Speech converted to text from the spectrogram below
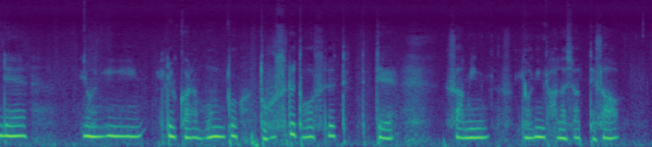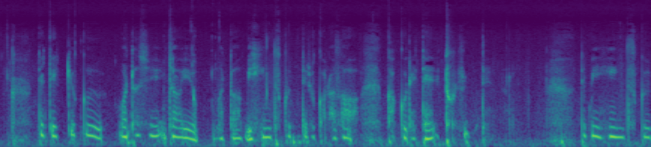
で4人いるからほんとどうするどうするって言っててさみん4人で話し合ってさで結局私じゃあいいよまた備品作ってるからさ隠れてと言って。で備品作っ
